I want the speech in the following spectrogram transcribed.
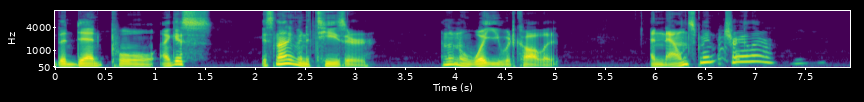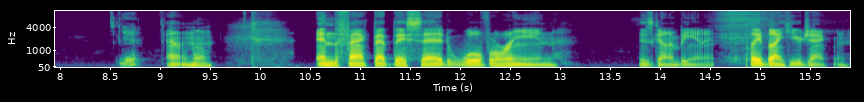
the Deadpool, I guess it's not even a teaser. I don't know what you would call it. Announcement trailer? Yeah. I don't know. And the fact that they said Wolverine is gonna be in it, played by Hugh Jackman.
